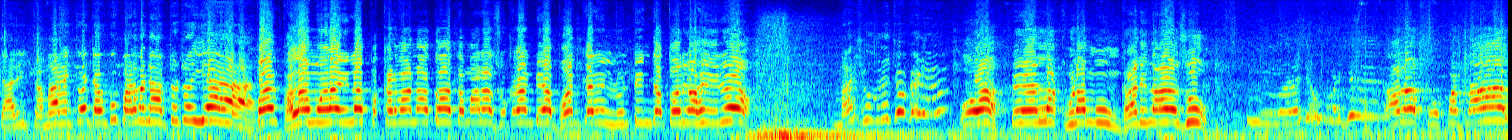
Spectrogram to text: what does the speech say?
તારી તમારે તો ટવકું પડવાનો આવતો તો યાર. પણ ભલા મોળા એને પકડવાનો હતો. તમારા છોકરાને બે ફોન કરીને લૂંટીને જતો રહ્યો હે રહ્યો માર છોકરો છો કર્યો? ઓ પેલા ખૂણામાં હું ગાડીને આવ્યો છું. મારે જવું પડશે. અરે પોપટલાલ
